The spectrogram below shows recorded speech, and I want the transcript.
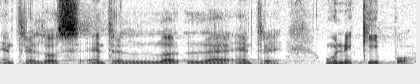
entre, los, entre, la, entre un equipo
